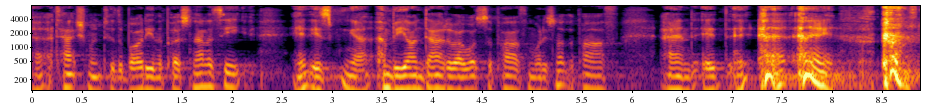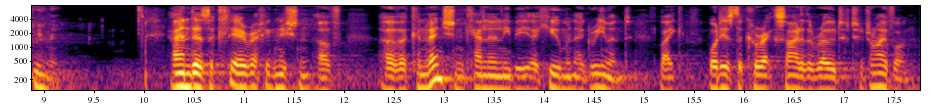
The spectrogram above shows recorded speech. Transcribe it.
uh, attachment to the body and the personality. It is uh, beyond doubt about what's the path and what is not the path, and it, excuse me, and there's a clear recognition of of a convention can only be a human agreement, like what is the correct side of the road to drive on.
